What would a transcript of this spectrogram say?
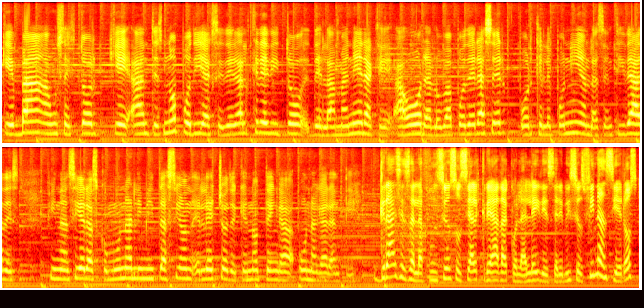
que va a un sector que antes no podía acceder al crédito de la manera que ahora lo va a poder hacer porque le ponían las entidades financieras como una limitación el hecho de que no tenga una garantía. Gracias a la función social creada con la Ley de Servicios Financieros,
